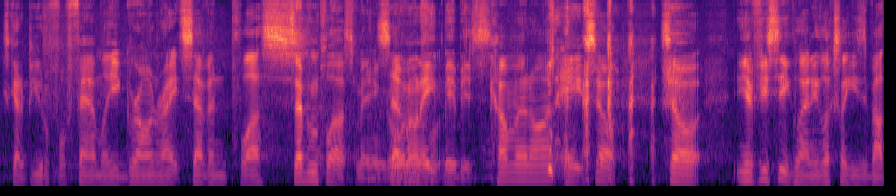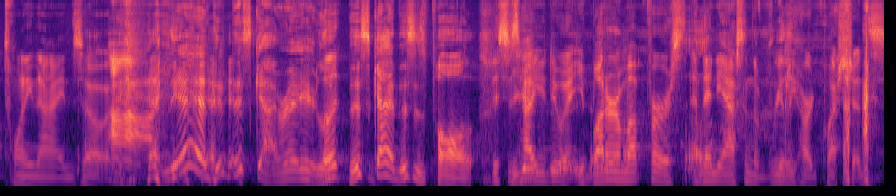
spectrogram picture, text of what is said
he's got a beautiful family, growing right, seven plus. Seven plus, man. Seven going on eight babies. coming on eight. So, so if you see Glenn, he looks like he's about twenty nine. So Ah, yeah, dude. This guy right here. Look, Look. this guy. This is Paul. this is You how get- you do it. You butter him up first, and then you ask him the really hard questions.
